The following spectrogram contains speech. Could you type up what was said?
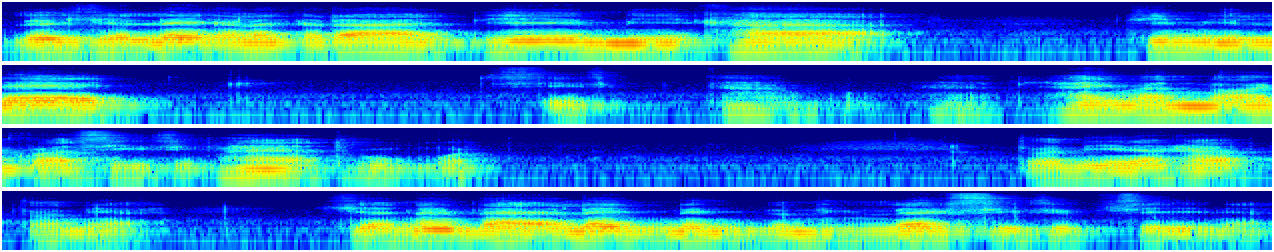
หรือเขียนเลขอะไรก็ได้ที่มีค่าที่มีเลขสี่สิบเก้าให้มันน้อยกว่าสี่สิบห้าถูกหมด ตัวนี้นะครับ ตัวเนี้ยเขียนตั้งแต่เลขหนึ่งจนถึงเลขสี่สิบสี่เนี่ย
